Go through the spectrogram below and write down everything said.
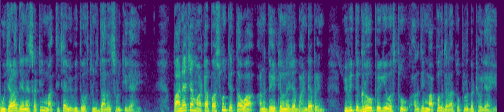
उजाळा देण्यासाठी मातीच्या विविध वस्तूंचे दालन सुरू केले आहे. पाण्याच्या माठापासून ते तवा आणि दही ठेवण्याच्या भांड्यापर्यंत विविध गृहउपयोगी वस्तू अगदी माफक दरात उपलब्ध ठेवल्या आहेत.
